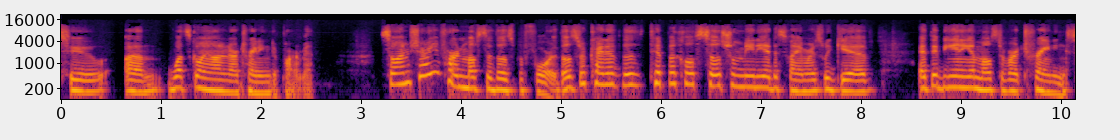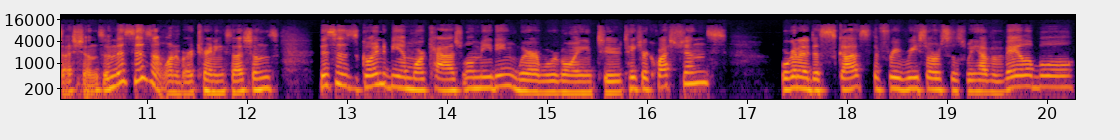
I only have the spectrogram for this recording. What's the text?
to um, what's going on in our training department. So I'm sure you've heard most of those before. Those are kind of the typical social media disclaimers we give at the beginning of most of our training sessions. And this isn't one of our training sessions. This is going to be a more casual meeting where we're going to take your questions. We're going to discuss the free resources we have available.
